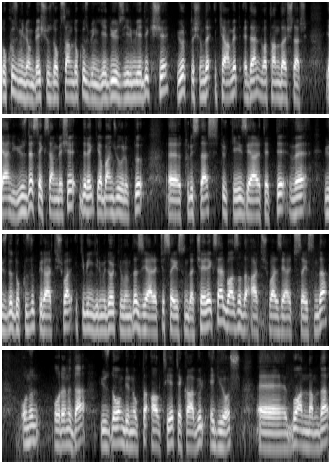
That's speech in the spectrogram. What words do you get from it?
9 milyon 599 bin 727 kişi yurt dışında ikamet eden vatandaşlar. Yani %85'i direkt yabancı uyruklu e, turistler Türkiye'yi ziyaret etti ve %9'luk bir artış var 2024 yılında ziyaretçi sayısında. Çeyreksel bazda da artış var ziyaretçi sayısında. Onun oranı da %11.6'ya tekabül ediyor. Ee, bu anlamda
